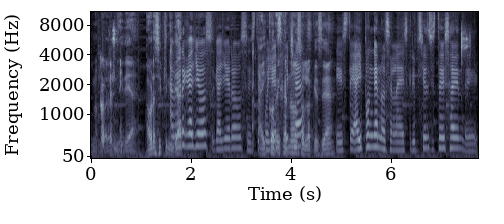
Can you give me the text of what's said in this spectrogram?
No, la verdad, ni idea. Ahora sí que ni a idea. ver, gallos, galleros, este, Ahí pollo corríjanos escuchas, o lo que sea. Este, ahí pónganos en la descripción si ustedes saben de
